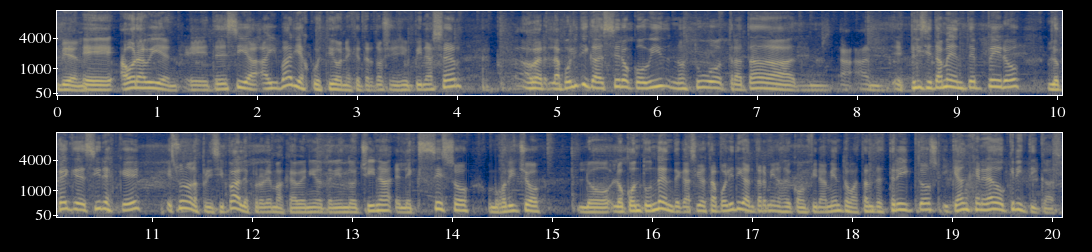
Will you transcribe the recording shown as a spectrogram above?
Bien. Eh, ahora bien, te decía, hay varias cuestiones que trató Xi Jinping ayer. A ver, la política de cero COVID no estuvo tratada explícitamente, pero lo que hay que decir es que es uno de los principales problemas que ha venido teniendo China, el exceso, o mejor dicho, lo, lo contundente que ha sido esta política en términos de confinamientos bastante estrictos y que han generado críticas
